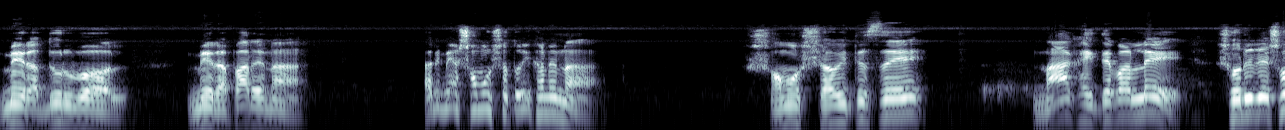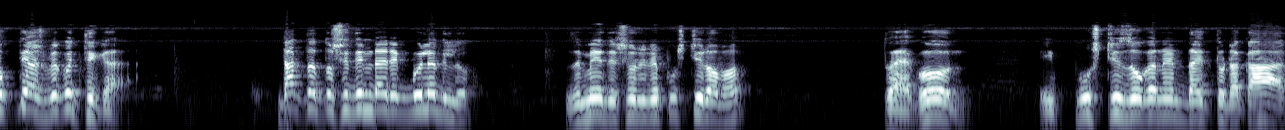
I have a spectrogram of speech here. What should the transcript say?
মেয়েরা দুর্বল মেয়েরা পারে না। আরে মেয়ের সমস্যা তো এখানে না। সমস্যা হইতেছে না খাইতে পারলে শরীরে শক্তি আসবে থেকে ডাক্তার তো সেদিন ডাইরেক্ট বলে দিল যে মেয়েদের শরীরে পুষ্টির অভাব। তো এখন এই পুষ্টি যোগানের দায়িত্বটা কার?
